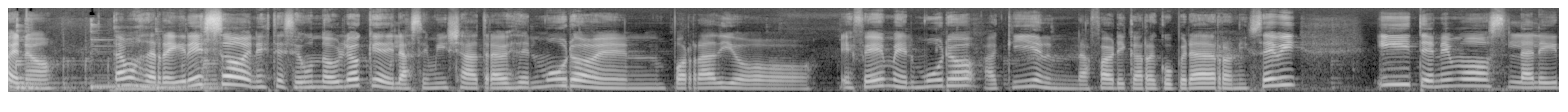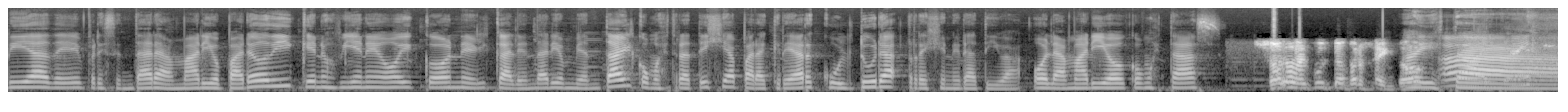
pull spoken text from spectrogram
Bueno, estamos de regreso en este segundo bloque de La Semilla a través del muro en, por radio FM El Muro, aquí en la fábrica recuperada de Ronicevi. Y tenemos la alegría de presentar a Mario Parodi, que nos viene hoy con el calendario ambiental como estrategia para crear cultura regenerativa. Hola Mario, ¿cómo estás? Solo el punto perfecto. Ahí está,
